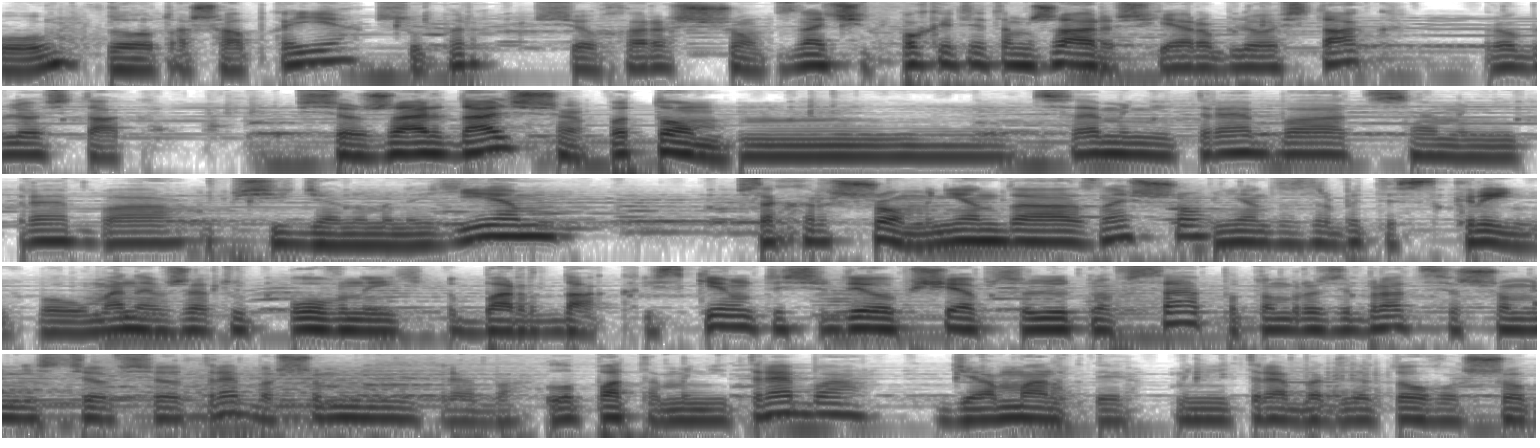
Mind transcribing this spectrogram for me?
О, золота шапка є. Супер. Все, хорошо. Значить, поки ти там жариш, я роблю ось так. Роблю ось так. Все, жарь далі. Потім. м, Це мені треба, це мені треба. Обсідіан у мене є. Все хорошо, мені треба, знаєш що? Мені треба зробити скриню, бо у мене вже тут повний бардак. І скинути сюди взагалі абсолютно все, потім розібратися, що мені з цього всього треба, що мені не треба. Лопата мені треба, діаманти мені треба для того, щоб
